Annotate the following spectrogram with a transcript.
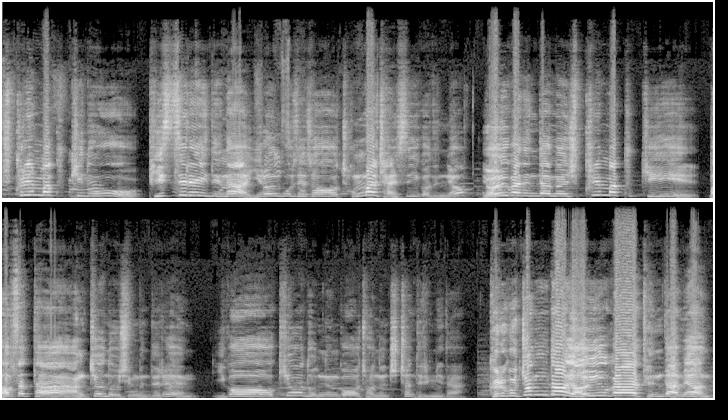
슈크림맛 쿠키도 비스레이드나 이런 곳에서 정말 잘 쓰이거든요. 여유가 된다면 슈크림맛 쿠키 마법사탕 안 키워 놓으신 분들은 이거 키워 놓는 거 저는 추천드립니다. 그리고 좀 더 여유가 된다면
